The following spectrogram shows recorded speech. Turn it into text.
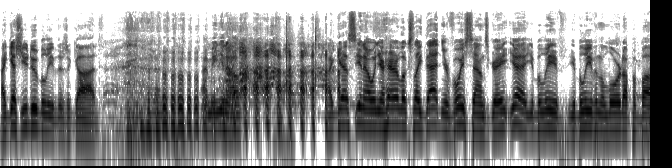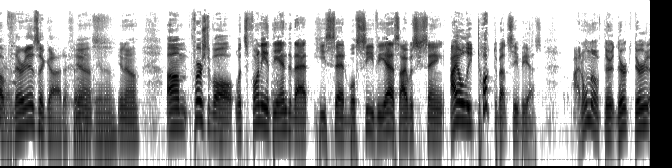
I guess you do believe there's a God. I mean, you know, I guess you know when your hair looks like that and your voice sounds great. Yeah, you believe you believe in the Lord up above. there is a God effect. Yes, You know. you know. Um, first of all, what's funny at the end of that, he said, "Well, CVS." I was saying I only talked about CVS. I don't know if there, there, there.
